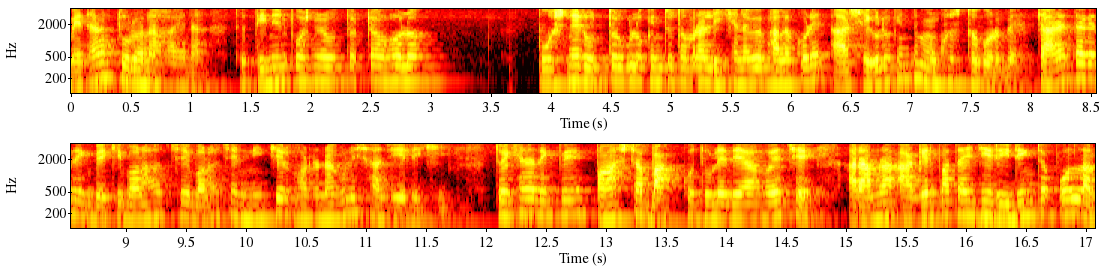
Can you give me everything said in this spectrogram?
মেধার তুলনা হয় না। তো তিনের প্রশ্নের উত্তরটাও হলো, প্রশ্নের উত্তরগুলো কিন্তু তোমরা লিখে নেবে ভালো করে, আর সেগুলো কিন্তু মুখস্থ করবে। চারের দাগে দেখবে কি বলা হচ্ছে বলা হচ্ছে নিচের ঘটনাগুলি সাজিয়ে লিখি। তো এখানে দেখবে পাঁচটা বাক্য তুলে দেওয়া হয়েছে, আর আমরা আগের পাতায় যে রিডিংটা পড়লাম,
